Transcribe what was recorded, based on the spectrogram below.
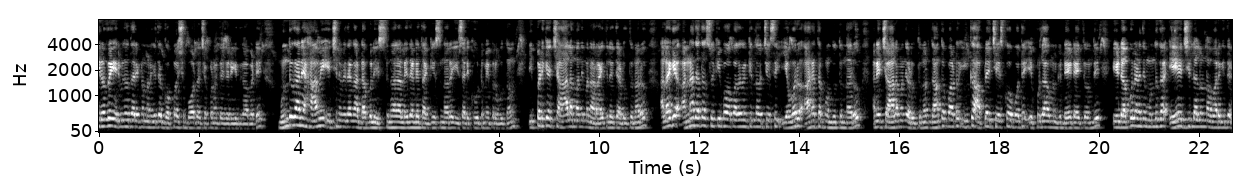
ఇరవై ఎనిమిదో తారీఖున మనకైతే గొప్ప శుభవార్త చెప్పడం అయితే జరిగింది కాబట్టి ముందుగానే హామీ ఇచ్చిన విధంగా డబ్బులు ఇస్తున్నారా? లేదంటే తగ్గిస్తున్నారా? ఈసారి కూటమి ప్రభుత్వం ఇప్పటికే చాలా మంది మన రైతులు అయితే అడుగుతున్నారు. అలాగే అన్నదాత సుఖీభావ పథకం కింద వచ్చేసి ఎవరు అర్హత పొందుతున్నారు అని చాలా మంది అడుగుతున్నారు. దాంతోపాటు ఇంకా అప్లై చేసుకోకపోతే ఎప్పుడు దాకా మనకి డేట్ అయితే ఉంది? ఈ డబ్బులు అనేది ముందుగా ఏ జిల్లాలో ఉన్న వారికి అయితే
